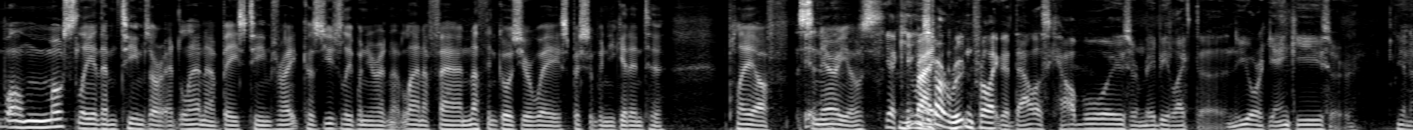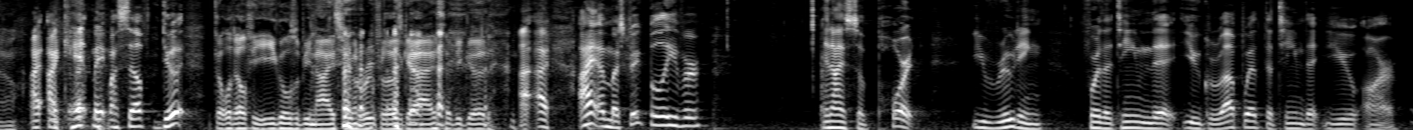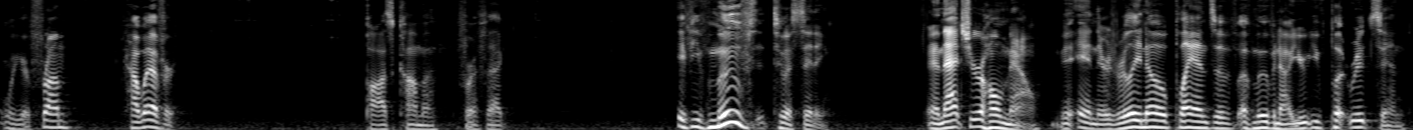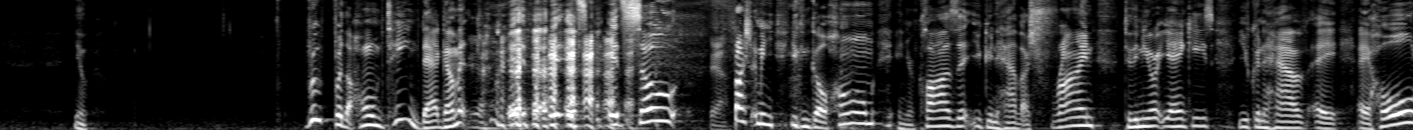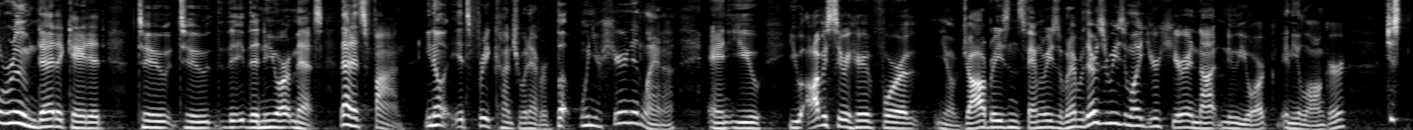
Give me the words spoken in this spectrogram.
Well, mostly them teams are Atlanta-based teams, right? Because usually when you're an Atlanta fan, nothing goes your way, especially when you get into playoff scenarios. Yeah, can't Right. you start rooting for like the Dallas Cowboys or maybe like the New York Yankees or you know I, I can't make myself do it. Philadelphia Eagles would be nice. If you want to root for those guys, that'd be good. I, I, I am a strict believer, and I support you rooting for the team that you grew up with, the team that you are where you're from. However, pause, comma for effect. If you've moved to a city, and that's your home now, and there's really no plans of, of moving out, you, you've put roots in, you know, root for the home team, dadgummit. It, it, it's, it's so Yeah. frustrating. I mean, you can go home in your closet. You can have a shrine to the New York Yankees. You can have a, a whole room dedicated to, to the, the New York Mets. That is fine. You know, it's free country, whatever. But when you're here in Atlanta and you you obviously are here for you know job reasons, family reasons, whatever, there's a reason why you're here and not New York any longer. Just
